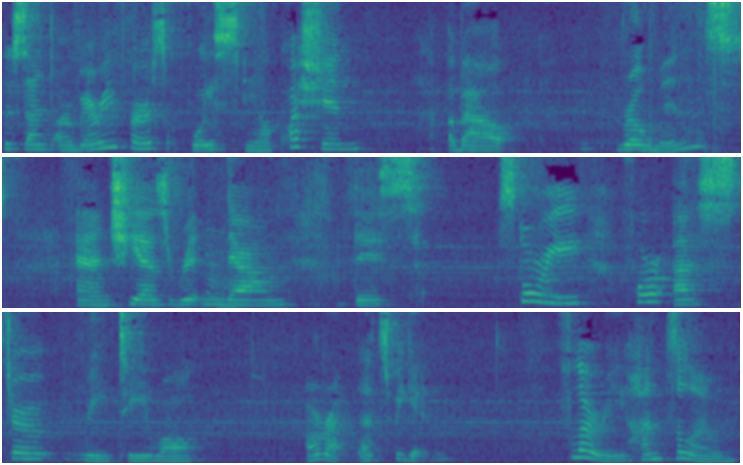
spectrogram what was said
who sent our very first voicemail question about Romans. And she has written down this story for us to read to you all. Alright, let's begin. Flurry hunts alone.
